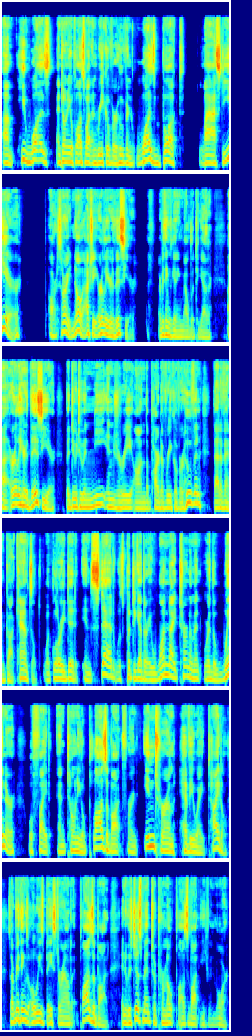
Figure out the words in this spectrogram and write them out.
Um, he was, Antonio Plazibat and Rico Verhoeven was booked last year, or sorry, no, actually earlier this year. Everything's getting melded together uh, earlier this year, but due to a knee injury on the part of Rico Verhoeven, that event got canceled. What Glory did instead was put together a one night tournament where the winner will fight Antonio Plazibat for an interim heavyweight title. So everything's always based around Plazibat, and it was just meant to promote Plazibat even more.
